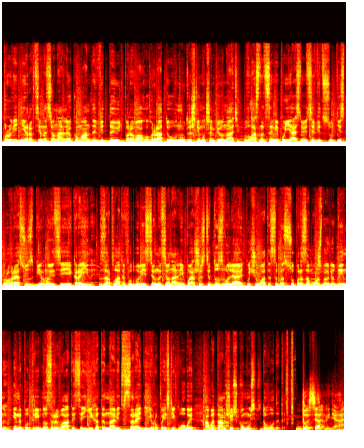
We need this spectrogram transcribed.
Провідні гравці національної команди віддають перевагу грати у внутрішньому чемпіонаті. Власне, цим і пояснюється відсутність прогресу збірної цієї країни. Зарплати футболістів національній першості дозволяють почувати себе суперзаможною людиною, і не потрібно зриватися, їхати навіть в середні європейські європейські клуби, аби там щось комусь доводити. Досягнення.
